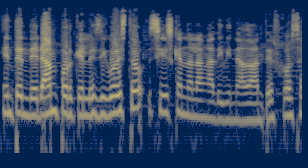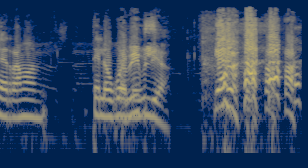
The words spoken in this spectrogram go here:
entenderán por qué les digo esto, si es que no lo han adivinado antes. José Ramón, te lo La hueles. Biblia.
